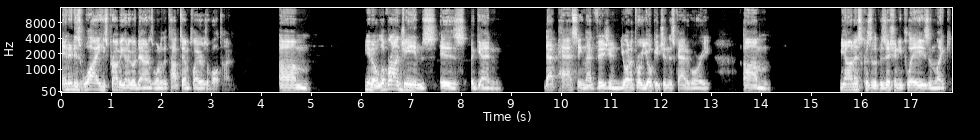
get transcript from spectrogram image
and it is why he's probably going to go down as one of the top 10 players of all time. Um, you know, LeBron James is again that passing, that vision. You want to throw Jokic in this category. Um, Giannis because of the position he plays and like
